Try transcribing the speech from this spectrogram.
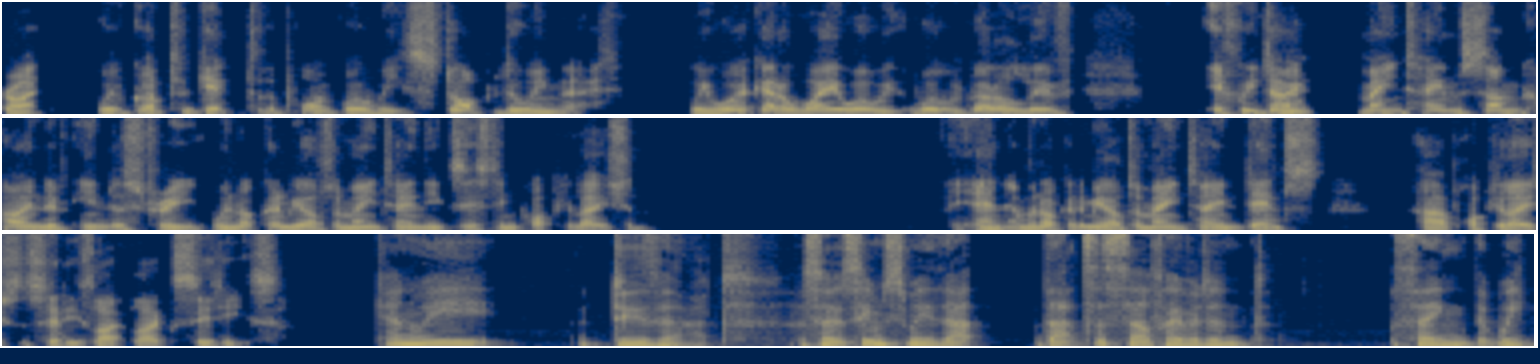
Right. We've got to get to the point where we stop doing that. We work out a way where we where we've got to live. If we don't maintain some kind of industry, we're not going to be able to maintain the existing population. And, and we're not going to be able to maintain dense uh, population cities like like cities. Can we do that? So it seems to me that that's a self-evident thing that we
